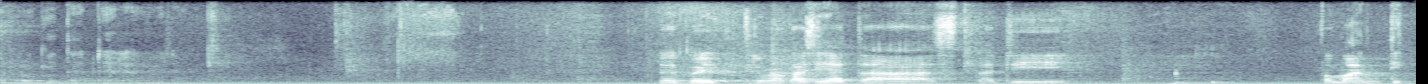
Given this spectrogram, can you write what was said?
perlu kita dalami lagi baik baik terima kasih atas tadi pemantik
